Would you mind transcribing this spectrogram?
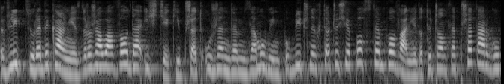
W lipcu radykalnie zdrożała woda i ścieki. Przed Urzędem Zamówień Publicznych toczy się postępowanie dotyczące przetargu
